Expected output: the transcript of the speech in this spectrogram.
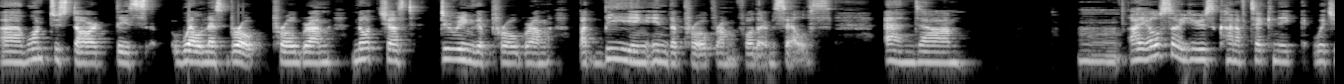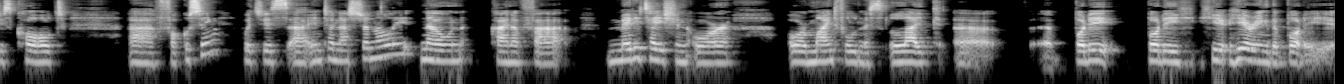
uh, want to start this wellness bro- program, not just doing the program, but being in the program for themselves. And um, mm, I also use kind of technique which is called uh, focusing, which is uh, internationally known kind of uh, meditation or or mindfulness like uh, uh, body body he- hearing the body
